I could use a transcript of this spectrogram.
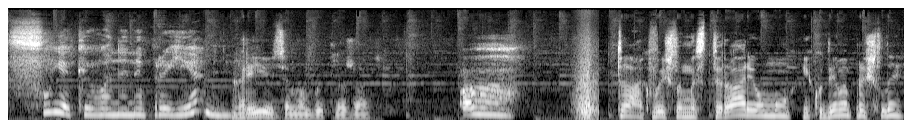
Фу, які вони неприємні. Гріються, мабуть, лежать. О, Так, вийшли ми з тераріуму. І куди ми прийшли?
